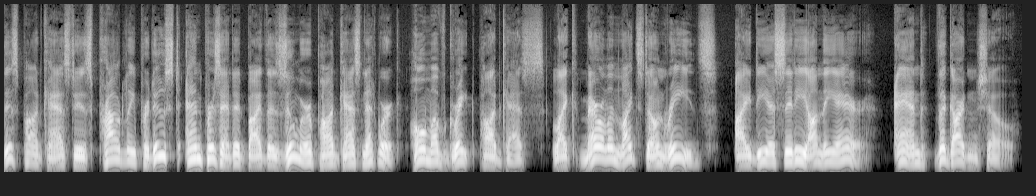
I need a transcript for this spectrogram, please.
This podcast is proudly produced and presented by the Zoomer Podcast Network, home of great podcasts like Marilyn Lightstone Reads, Idea City on the Air, and The Garden Show.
